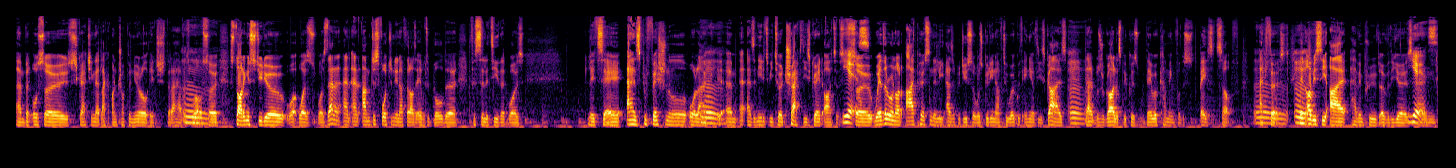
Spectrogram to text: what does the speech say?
um, but also scratching that like entrepreneurial itch that I have as well. So Mm. starting a studio wa- was was that, and, and, and I'm just fortunate enough that I was able to build a facility that was let's say as professional or like um, as it needed to be to attract these great artists Mm. Yes. so whether or not i personally as a producer was good enough to work with any of these guys Mm. that was regardless because they were coming for the space itself at Mm, first then obviously i have improved over the years Yes. and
